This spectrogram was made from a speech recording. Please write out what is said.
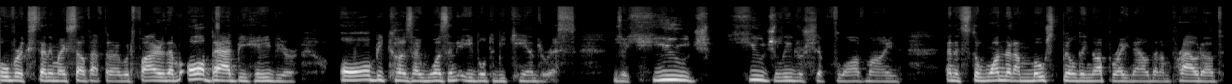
overextending myself after I would fire them. All bad behavior, all because I wasn't able to be candorous. It was a huge, huge leadership flaw of mine, and it's the one that I'm most building up right now that I'm proud of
